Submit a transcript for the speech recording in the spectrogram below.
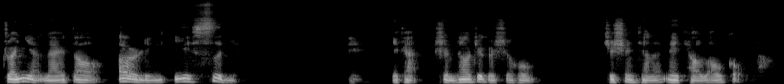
转眼来到二零一四年。哎，你看沈涛这个时候只剩下了那条老狗了。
